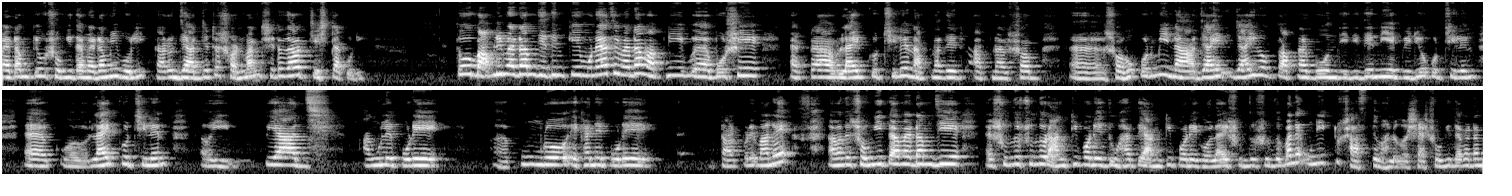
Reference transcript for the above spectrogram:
ম্যাডামকেও সঙ্গীতা ম্যাডামই বলি, কারণ যার যেটা সম্মান, সেটা দেওয়ার চেষ্টা করি। তো বাবলি ম্যাডাম যেদিনকে মনে আছে ম্যাডাম আপনি বসে একটা লাইভ করছিলেন আপনাদের, আপনার সব সহকর্মী। না, যাই যাই হোক তো আপনার বোন দিদিদের নিয়ে ভিডিও করছিলেন লাইভ করছিলেন। ওই পেঁয়াজ আঙুলে পড়ে কুমড়ো এখানে পড়ে তারপরে মানে আমাদের সঙ্গীতা ম্যাডাম যে সুন্দর সুন্দর আংটি পরে, দু হাতে আংটি পরে, গলায় সুন্দর সুন্দর মানে উনি একটু সাজতে ভালোবাসে। আর সঙ্গীতা ম্যাডাম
